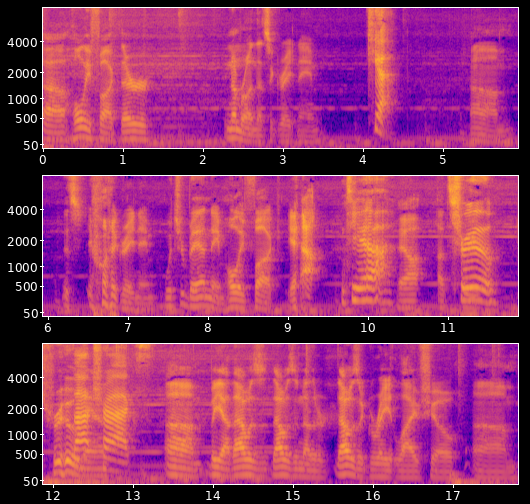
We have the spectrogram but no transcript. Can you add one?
uh, holy fuck, they're number one. That's a great name. yeah. Um, it's what a great name. What's your band name? Holy fuck, yeah, Yeah. yeah, that's True. sweet. true. That man. tracks. Um, but yeah, that was that was another that was a great live show. Um,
